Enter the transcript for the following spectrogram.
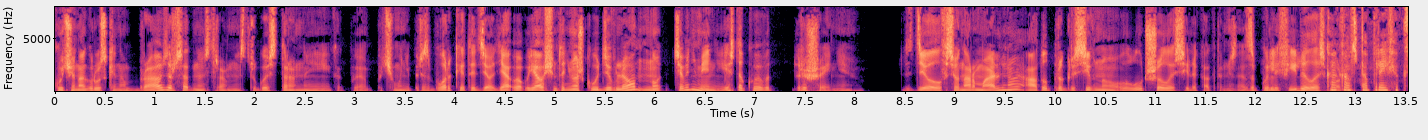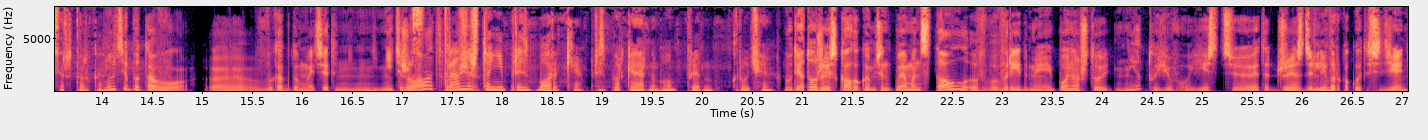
куча нагрузки на браузер, с одной стороны, с другой стороны, как бы, почему не при сборке это делать? Я, я в общем-то, немножко удивлен, но, тем не менее, есть такое вот решение сделал все нормально, а тут прогрессивно улучшилось или как-то, не знаю, заполифилилось. Как автопрефиксер только. Ну, типа того. Э, вы как думаете, это не тяжеловато Странно, вообще? что не при сборке. При сборке, наверное, было бы круче. Вот я тоже искал какой-нибудь npm install в, в readme и понял, что нету его. Есть э, этот JS Deliver, какой-то CDN,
